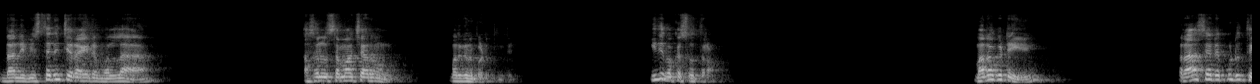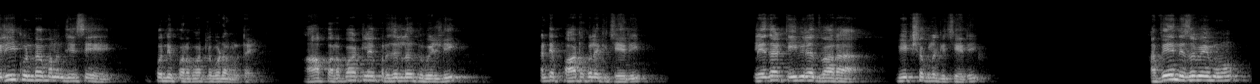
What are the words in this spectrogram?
దాన్ని విస్తరించి రాయడం వల్ల అసలు సమాచారం మరుగున పడుతుంది ఇది ఒక సూత్రం. మరొకటి రాసేటప్పుడు తెలియకుండా మనం చేసే కొన్ని పొరపాట్లు కూడా ఉంటాయి. ఆ పొరపాట్లే ప్రజల్లోకి వెళ్ళి అంటే పాఠకులకి చేరి లేదా టీవీల ద్వారా వీక్షకులకి చేరి అవే నిజమేమో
